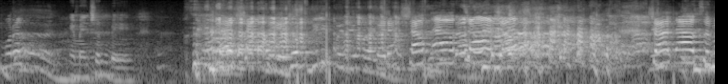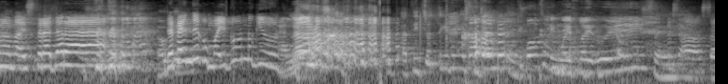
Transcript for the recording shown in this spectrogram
Murag God. I-mention be. Okay, joke, dili pwede pa. shout out, shout out! shout out sa mga maestra dara. Depende kung maigo na yun. Attitude, tingin yung estudyante. Bong suling wifi, uy. So, so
